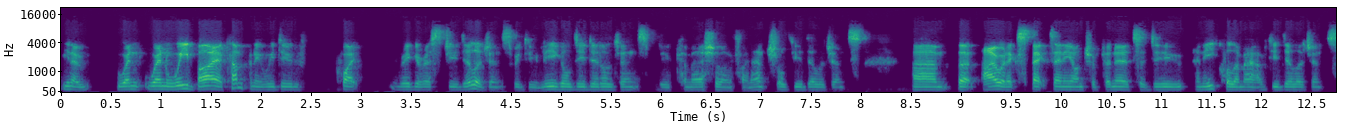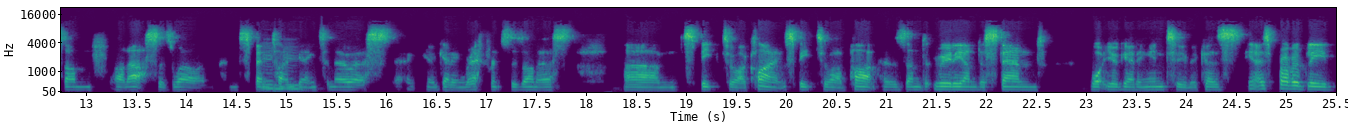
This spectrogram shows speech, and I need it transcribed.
you know, when when we buy a company, we do quite rigorous due diligence. We do legal due diligence, we do commercial and financial due diligence. Um, but I would expect any entrepreneur to do an equal amount of due diligence on on us as well, and spend mm-hmm. time getting to know us, you know, getting references on us, um, speak to our clients, speak to our partners, and really understand what you're getting into because you know it's probably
